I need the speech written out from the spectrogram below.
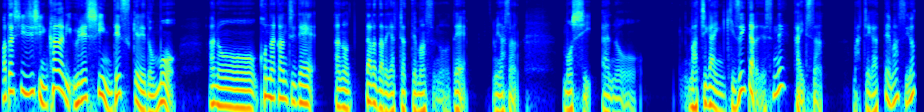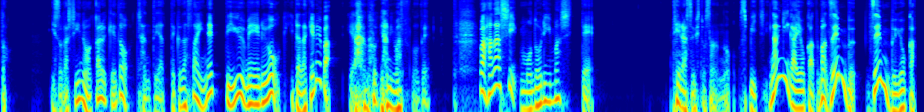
私自身かなり嬉しいんですけれども、あのー、こんな感じで、あの、だらだらやっちゃってますので、皆さん、もし、あのー、間違いに気づいたらですね、海地さん、間違ってますよと。忙しいのわかるけど、ちゃんとやってくださいねっていうメールをいただければやあのやりますので、まあ、話戻りまして、テイラス・ウィトさんのスピーチ、何が良かった、まあ、全部、全部良かっ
